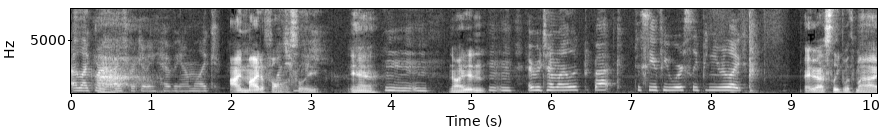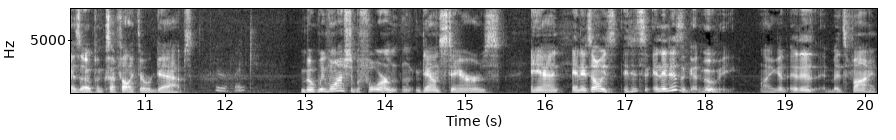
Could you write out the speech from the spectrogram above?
I like my eyes were getting heavy. I'm like, I might have fallen asleep. Yeah, mm-mm, no, I didn't. mm-mm. Every time I looked back to see if you were sleeping, you were like, Maybe I was sleeping with my eyes open because I felt like there were gaps. you were blinking. But we've watched it before downstairs, and and it's always it is and it is a good movie. Like it, it is, it's fine.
